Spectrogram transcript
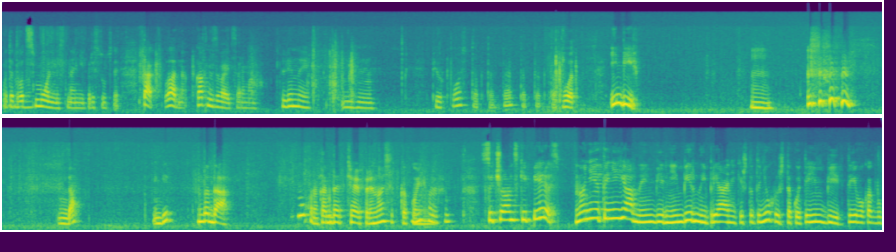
вот эта вот смольность на ней присутствует. Так, ладно, как называется роман? Линейдж. Угу. Post, так, так, так, так, так, так. Вот. Имбирь. Да. Имбирь. Да-да, Ну, хорошо. когда чай приносит Ну, какой-нибудь. хорошо. Сычуанский перец. Но не, это не явный имбирь, не имбирные пряники, что ты нюхаешь такой, ты имбирь. Ты его как бы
